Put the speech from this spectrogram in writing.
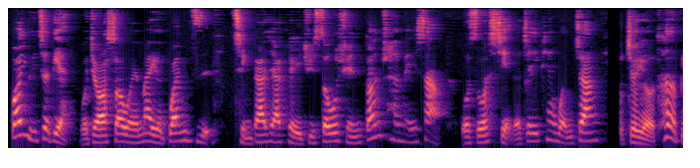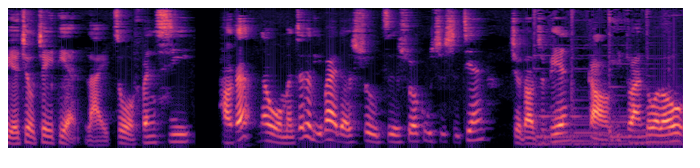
关于这点，我就要稍微卖个关子，请大家可以去搜寻端传媒上我所写的这一篇文章，我就有特别就这一点来做分析。好的，那我们这个礼拜的数字说故事时间就到这边告一段落喽。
